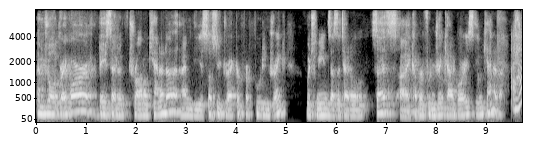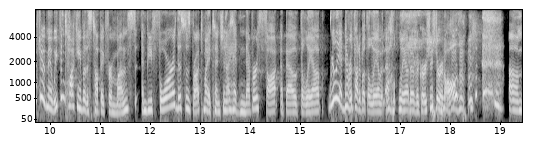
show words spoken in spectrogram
I'm Joel Gregoire, based out of Toronto, Canada. I'm the Associate Director for Food and Drink, which means, as the title says, I cover food and drink categories in Canada. I have to admit, we've been talking about this topic for months. And before this was brought to my attention, I had never thought about the layout. Really, I'd never thought about the layout, layout of a grocery store at all. um,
